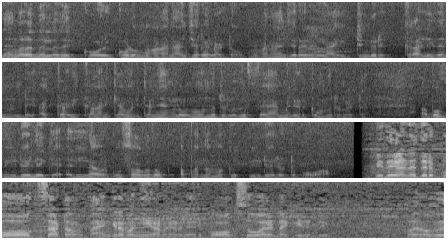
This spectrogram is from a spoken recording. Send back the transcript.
ഞങ്ങൾ എന്നുള്ളത് കോഴിക്കോട് മാനാഞ്ചിറയിലാട്ടോ. മാനാഞ്ചിറയിലെ ലൈറ്റിന്റെ ഒരു കളി തന്നെ ഉണ്ട്. ആ കളി കാണിക്കാൻ വേണ്ടിയിട്ടാണ് ഞങ്ങൾ ഒന്ന് വന്നിട്ടുള്ളത്. ഫാമിലി അടക്കം വന്നിട്ടുള്ളത് അപ്പോൾ വീഡിയോയിലേക്ക് എല്ലാവർക്കും സ്വാഗതം. അപ്പം നമുക്ക് വീഡിയോയിലോട്ട് പോവാം. ഇത് കണ്ട? ഇതൊരു ബോക്സ് ആട്ടോ ഭയങ്കര ഭംഗിയാണ് ഒരു ബോക്സ് പോലെ ഉണ്ടാക്കിയിട്ടുണ്ട്. അപ്പോൾ നമുക്ക്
